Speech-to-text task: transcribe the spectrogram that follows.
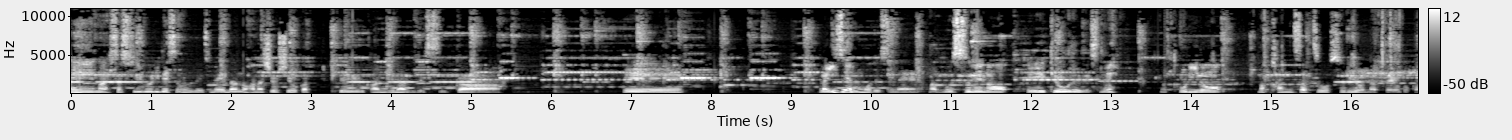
えー、まあ、久しぶりですのでですね、何の話をしようかっていう感じなんですが、えー、まあ、以前もですね、まあ、娘の影響でですね、まあ、鳥の、まあ、観察をするようになったよとか、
